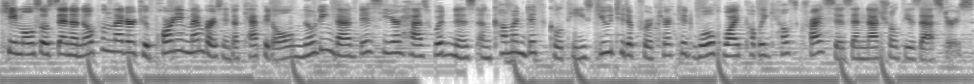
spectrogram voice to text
Kim also sent an open letter to party members in the capital, noting that this year has witnessed uncommon difficulties due to the protracted worldwide public health crisis and natural disasters.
